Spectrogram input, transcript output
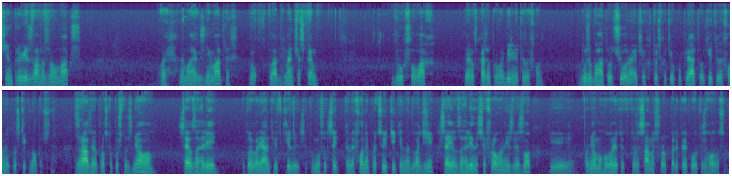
Всім привіт, з вами знову Макс. Ой, немає як знімати. Ну, ладно, менше з тим. В двох словах я розкажу про мобільний телефон. Дуже багато чув, навіть хтось хотів купляти, оті телефони прості кнопочні. Зразу я просто почну з нього. Це взагалі той варіант відкидується, тому що ці телефони працюють тільки на 2G. Це є взагалі не шифрований зв'язок, і по ньому говорити те ж саме, що перекрикуватись голосом.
